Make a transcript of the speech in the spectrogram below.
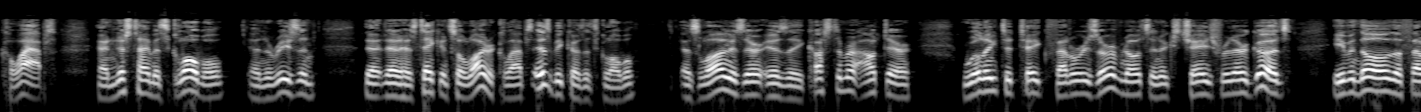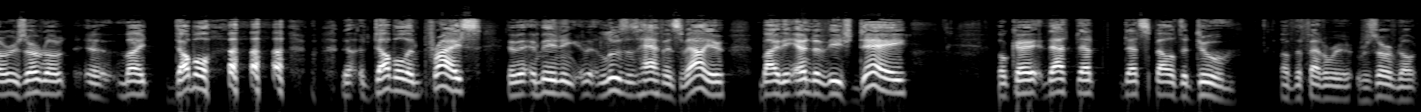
collapse. And this time it's global. And the reason that, that it has taken so long to collapse is because it's global. As long as there is a customer out there willing to take Federal Reserve notes in exchange for their goods, even though the Federal Reserve note uh, might double double in price, meaning it loses half its value by the end of each day, okay, that, that, that spells the doom of the Federal Reserve note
